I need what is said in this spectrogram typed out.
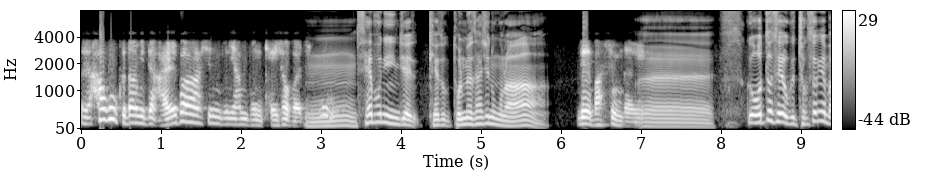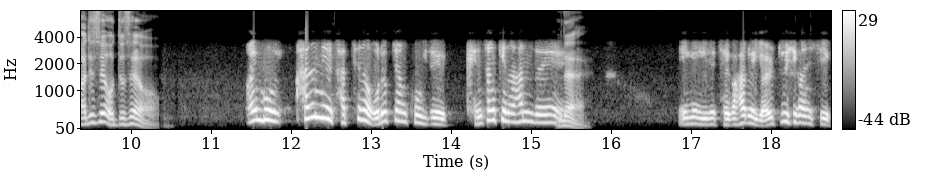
네, 하고 그다음에 이제 알바 하시는 분이 한 분 계셔가지고 음, 세 분이 이제 계속 돌면서 하시는구나. 네, 맞습니다. 예. 예. 그 어떠세요? 그 적성에 맞으세요? 어떠세요? 아니 뭐 하는 일 자체는 어렵지 않고 이제 괜찮기는 한데 네. 이게 이제 제가 하루에 12시간씩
